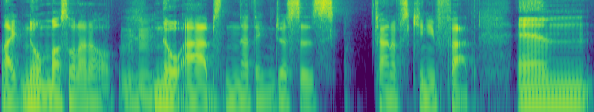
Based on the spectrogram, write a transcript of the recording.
like no muscle at all, mm-hmm. no abs, nothing. Just as kind of skinny fat. And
